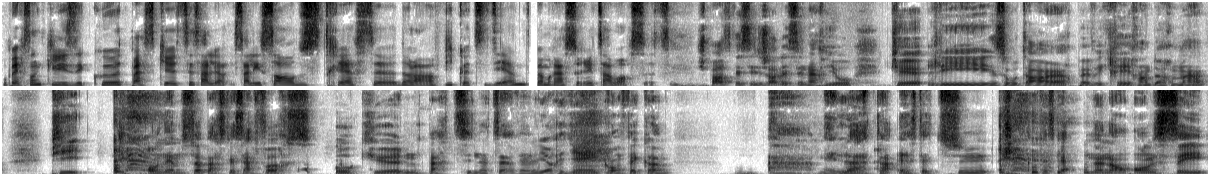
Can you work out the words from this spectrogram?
aux personnes qui les écoutent parce que, tu sais, ça, leur- ça les sort du stress euh, de leur vie quotidienne. C'est comme rassuré de savoir ça, tu sais. Je pense que c'est le genre de scénario que les auteurs peuvent écrire en dormant. Puis on aime ça parce que ça force aucune partie de notre cervelle. Il y a rien qu'on fait comme Ah, mais là, attends, est-ce que tu... Qu'est-ce que... Non, non, on le sait.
